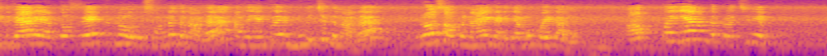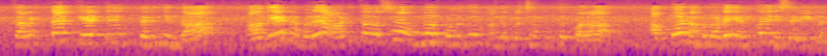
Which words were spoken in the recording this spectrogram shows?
இது வேற யாருக்கோ ஃபேக்குன்னு ஒரு சொன்னதுனால அந்த என்கொயரி முடிச்சதுனால ரோசாவுக்கு நியாயம் கிடைக்காம போயிட்டாங்க. அப்பயே அந்த பிரச்சனையை கரெக்டா கேட்டு தெரிஞ்சிருந்தா அதே நபரு அடுத்த வருஷம் இன்னொரு பொண்ணுக்கு அந்த பிரச்சனை கொடுத்துருப்பாரா? அப்போ நம்மளோட என்கொயரி சரியில்லை.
